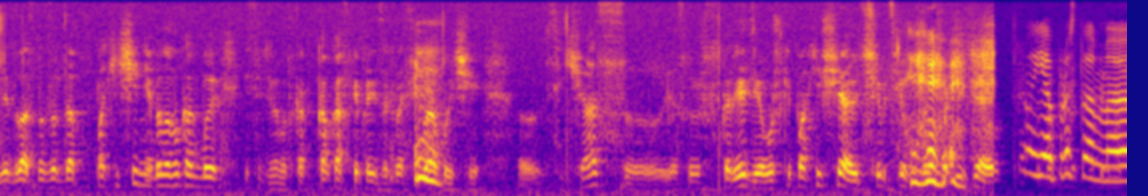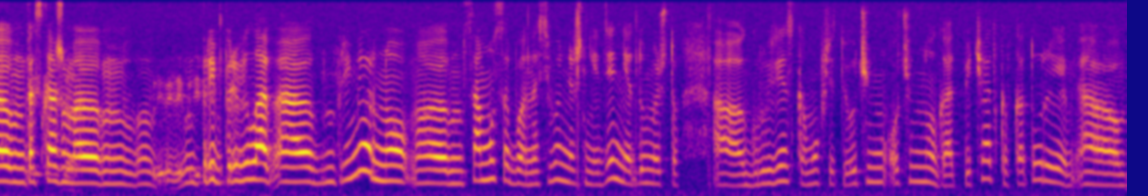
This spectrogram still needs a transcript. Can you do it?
Лет 20 назад да, похищение было, ну, как бы, действительно, вот как в кавказской традиции, красивые обычаи. Э, Сейчас, э, я скажу, что скорее девушки похищают, чем девушек похищают. Ну, я просто, м, так скажем, Привели при- привела э, пример, но э, само собой на сегодняшний день я думаю, что э, в грузинском обществе очень, очень много отпечатков, которые, э,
